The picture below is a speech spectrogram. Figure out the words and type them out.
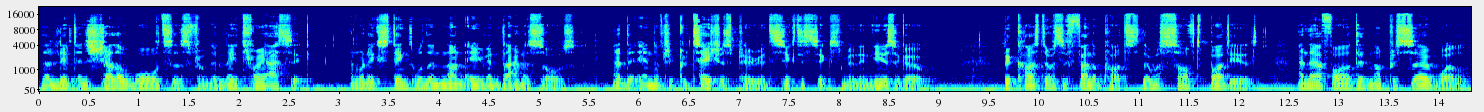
that lived in shallow waters from the late Triassic and were extinct with the non-avian dinosaurs at the end of the Cretaceous period 66 million years ago. Because they were cephalopods they were soft-bodied and therefore did not preserve well,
